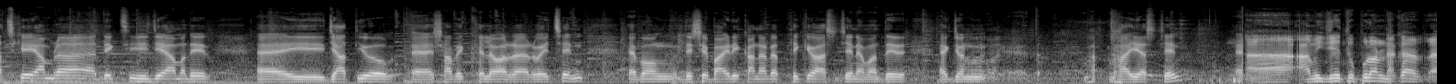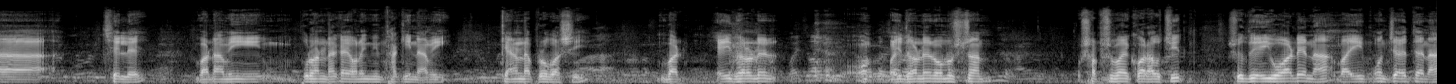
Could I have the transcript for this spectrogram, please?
আজকে আমরা দেখছি যে আমাদের জাতীয় সাবেক খেলোয়াড়রা রয়েছেন এবং দেশে বাইরে কানাডার থেকেও আসছেন আমাদের একজন ভাই আসছেন। আমি যেহেতু পুরান ঢাকার ছেলে বাট আমি পুরান ঢাকায় অনেক দিন থাকি না, আমি কানাডা প্রবাসী। বাট এই ধরনের এই ধরনের অনুষ্ঠান সবসময় করা উচিত। শুধু এই ওয়ার্ডে না বা এই পঞ্চায়েতে না,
